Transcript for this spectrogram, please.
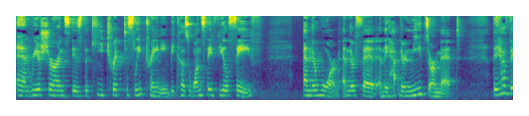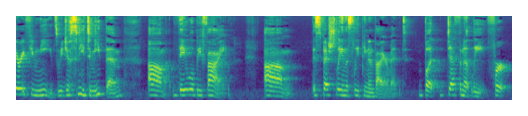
And reassurance is the key trick to sleep training because once they feel safe and they're warm and they're fed and they ha- their needs are met, they have very few needs. We just need to meet them um, they will be fine, um, especially in the sleeping environment. But definitely for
